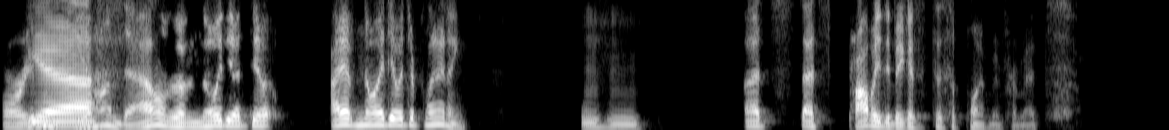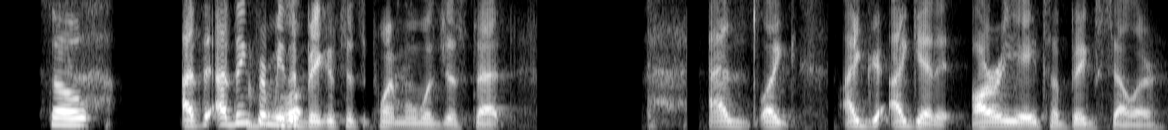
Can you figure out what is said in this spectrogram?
or even Yeah. beyond that. I don't have no idea. What they, I have no idea what they're planning. Mm-hmm. That's that's probably the biggest disappointment from it. So I, th- I think for me the biggest disappointment was just that, as like I I get it, RE8's a big seller,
